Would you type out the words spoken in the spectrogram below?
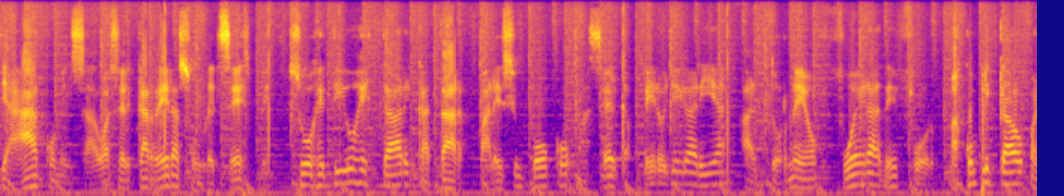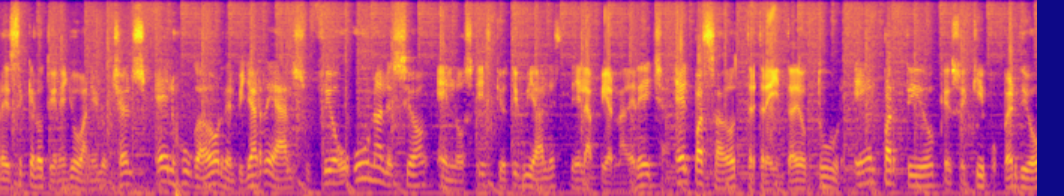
ya ha comenzado a hacer carreras sobre el césped. Su objetivo es estar en Qatar, parece un poco más cerca, pero llegaría al torneo fuera de forma. Más complicado parece que lo tiene Giovanni Lo Celso. El jugador del Villarreal sufrió una lesión en los isquiotibiales de la pierna derecha el pasado 30 de octubre en el partido que su equipo perdió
